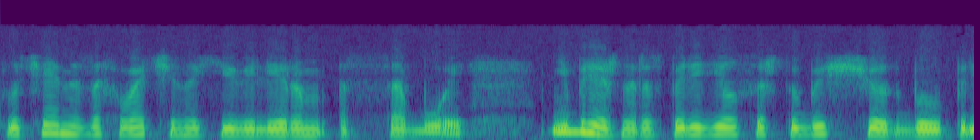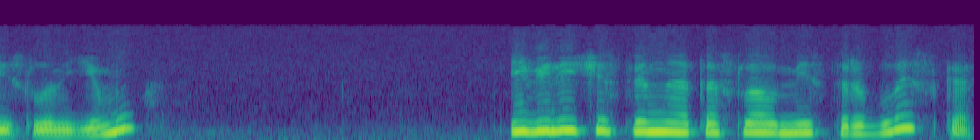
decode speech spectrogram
случайно захваченных ювелиром с собой, небрежно распорядился, чтобы счет был прислан ему, и величественно отослал мистера Блеска,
